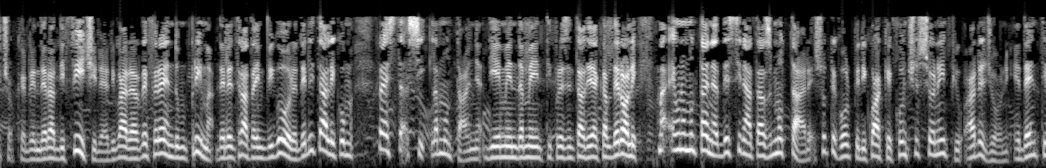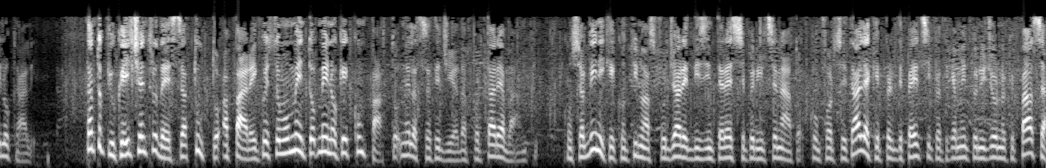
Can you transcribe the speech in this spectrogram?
ciò che renderà difficile arrivare al referendum prima dell'entrata in vigore dell'Italicum, resta sì la montagna di emendamenti presentati da Calderoli, ma è una montagna destinata a smottare sotto i colpi di qualche concessione in più a regioni ed enti locali. Tanto più che il centrodestra tutto appare in questo momento meno che compatto nella strategia da portare avanti con Salvini che continua a sfoggiare disinteresse per il Senato, con Forza Italia che perde pezzi praticamente ogni giorno che passa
